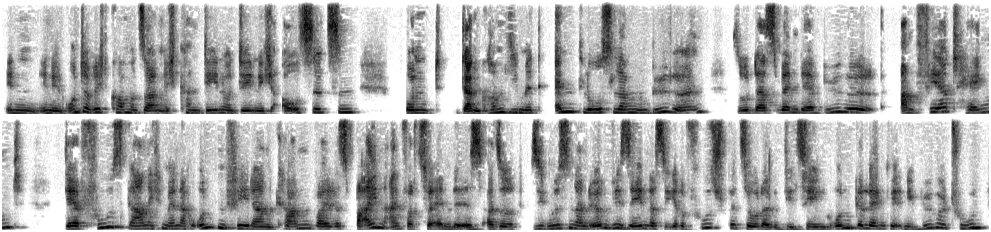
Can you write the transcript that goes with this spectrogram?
in, in den Unterricht kommen und sagen, ich kann den und den nicht aussitzen. Und dann kommen die mit endlos langen Bügeln, sodass wenn der Bügel am Pferd hängt, der Fuß gar nicht mehr nach unten federn kann, weil das Bein einfach zu Ende ist. Also sie müssen dann irgendwie sehen, dass sie ihre Fußspitze oder die zehn Grundgelenke in die Bügel tun,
